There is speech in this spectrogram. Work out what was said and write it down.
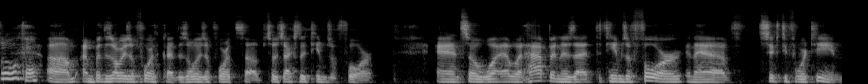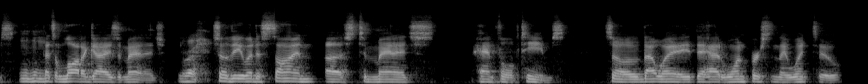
Oh, okay. Um, and but there's always a fourth guy. There's always a fourth sub. So it's actually teams of four. And so what would happen is that the teams of four, and they have 64 teams. Mhm. That's a lot of guys to manage. Right. So they would assign us to manage a handful of teams. So that way they had one person they went to,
